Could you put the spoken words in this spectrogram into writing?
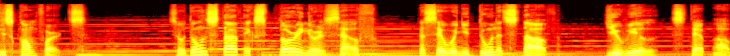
discomforts. So don't stop exploring yourself kasi when you do not stop, you will step up.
